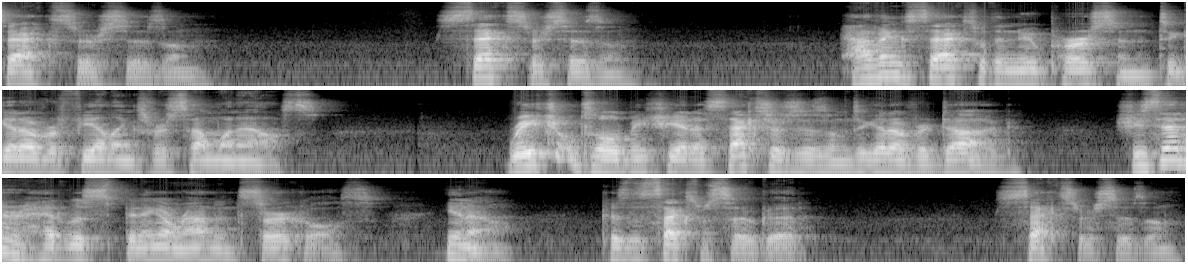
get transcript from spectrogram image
Sexercism. Sexercism. Having sex with a new person to get over feelings for someone else. Rachel told me she had a sexercism to get over Doug. She said her head was spinning around in circles. You know, because the sex was so good. Sexercism.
